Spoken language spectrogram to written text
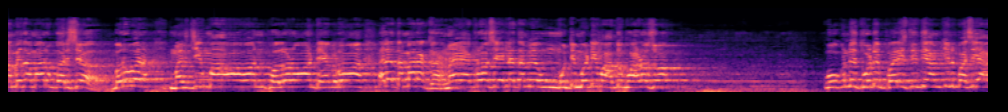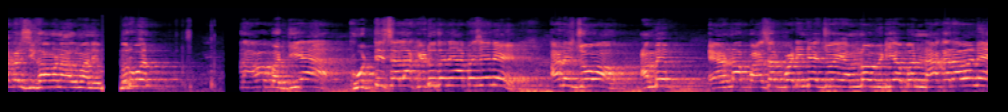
અમે તમારું કરશે. બરોબર? મલ્ચિંગમાં આવવા ને ફલોણો ઢેકડો એટલે તમારા ઘરના એકડો છે એટલે તમે મોટી મોટી વાતો ફાડો છો. કોકની થોડી પરિસ્થિતિ સમજીને પછી આગળ શીખવાના હાલવાની બરોબર? આવા બઢિયા ખોટી સલાહ ખેડૂતોને આપે છે ને? અને જો અમે એમના પાછળ પડીને જો એમનો વીડિયો બંધ ના કરાવે ને,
